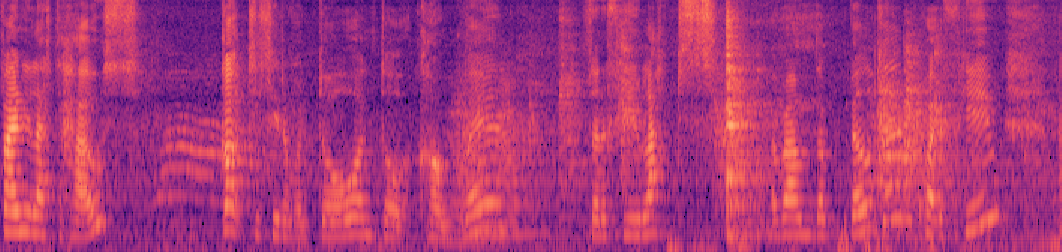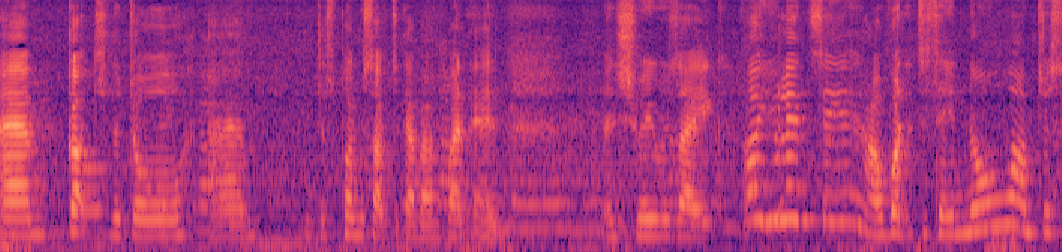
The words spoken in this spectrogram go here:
finally left the house, got to see the door and thought, I can't go in. Done a few laps around the building, quite a few. Um, got to the door, um, just pulled myself together, went in. And Shree was like, "Are you Lindsey?" I wanted to say no. I've just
